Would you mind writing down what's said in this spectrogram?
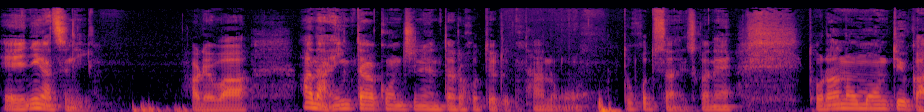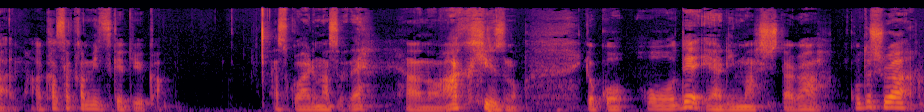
え、2月にあれはアナインターコンチネンタルホテルあのどこって言ったんですかね。虎ノ門というか赤坂見附というかあそこありますよね。あの、アークヒルズの横でやりましたが、今年は、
